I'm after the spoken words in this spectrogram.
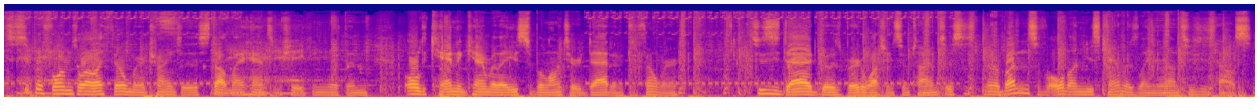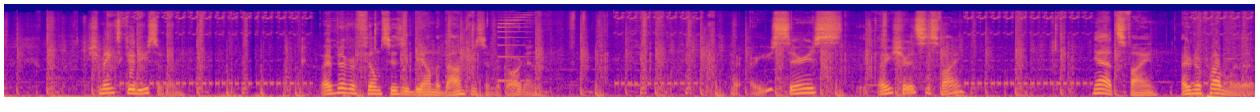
Susie performs while I film her, trying to stop my hands from shaking with an old Canon camera that used to belong to her dad and film her. Susie's dad goes bird watching sometimes. There's an abundance of old unused cameras laying around Susie's house. She makes good use of them. But I've never filmed Susie beyond the boundaries of her garden. Are you serious? Are you sure this is fine? Yeah, it's fine. I have no problem with it.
